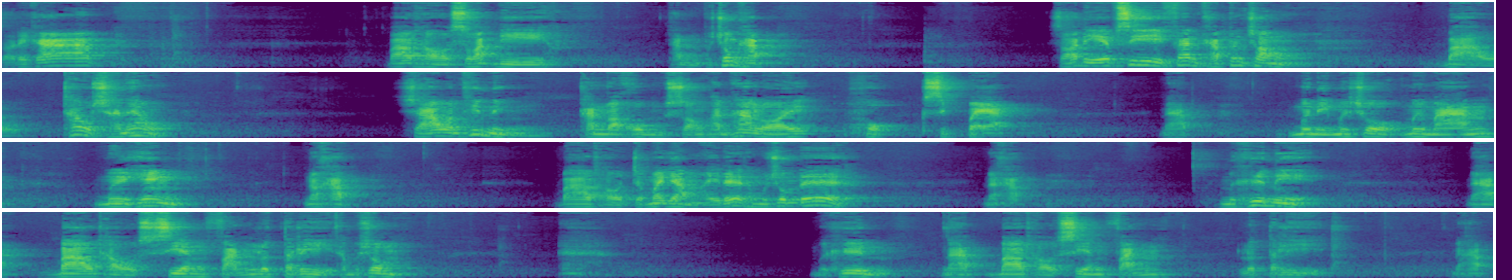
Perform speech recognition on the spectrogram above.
สวัสดีครับบ่าวเทาสวัสดีท่านผู้ชมครับ สวัสดีเอฟซีแฟนคลับทั้งช่องบ่าวเท่าชาแนลเช้าวันที่หนึ่งธันวาคม 2568 นะครับ มือหนึ่งมือโชค มือมาน มือเฮ่งนะครับบ่าวเทาจะมาย้ำให้เด้อท่านผู้ชมเด้อนะครับ มือขึ้นนี่ นะครับบ่าวเท่าเสียงฝันลอตเตอรี่ท่านผู้ชมอ่าเมื่อคืนนะครับบ่าวเท่าเสียงฝันลอตเตอรี่นะครับ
